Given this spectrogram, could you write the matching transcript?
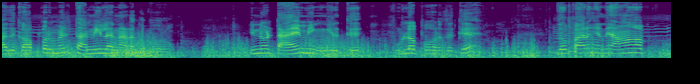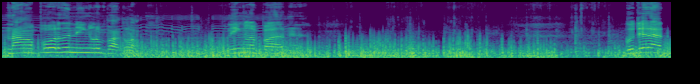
அதுக்கப்புறமேல் தண்ணியில் நடக்க போகிறோம் இன்னும் டைமிங் இருக்குது உள்ளே போகிறதுக்கு இதோ பாருங்கள் நாங்கள் நாங்கள் போகிறது நீங்களும் பார்க்கலாம். நீங்களும் பாருங்கள் குஜராத்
